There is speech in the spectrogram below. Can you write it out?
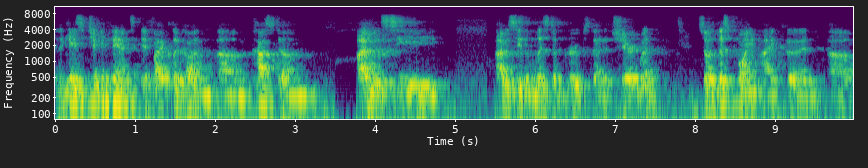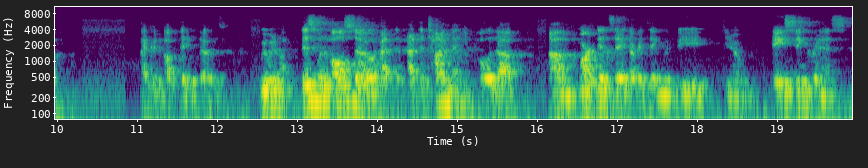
In the case of chicken pants, if I click on um, custom, I would see I would see the list of groups that it's shared with. So at this point, I could um, I could update those. We would this would also at the, at the time that you pull it up, um, Mark did say everything would be you know asynchronous.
